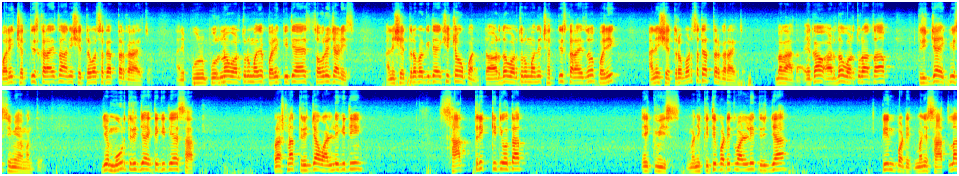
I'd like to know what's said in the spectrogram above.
परीख छत्तीस करायचं आणि क्षेत्रफळ सत्याहत्तर करायचं. आणि पूर पूर्ण वर्तुळमध्ये परीख किती आहे? चौवेचाळीस. आणि क्षेत्रफळ किती आहे? एकशे चौपन्न. तर अर्धवर्तुळमध्ये छत्तीस करायचं परीख आणि क्षेत्रफळ सत्याहत्तर करायचं. बघा आता एका अर्धवर्तुळाचा त्रिज्या एकवीस सेमी आहे म्हणते. जे मूळ त्रिज्या आहे ते किती आहे? सात. प्रश्नात त्रिज्या वाढली किती? सात त्रिक किती होतात? एकवीस. म्हणजे किती पटीत वाढली? त्रिज्या तीन पटीत. म्हणजे सातला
